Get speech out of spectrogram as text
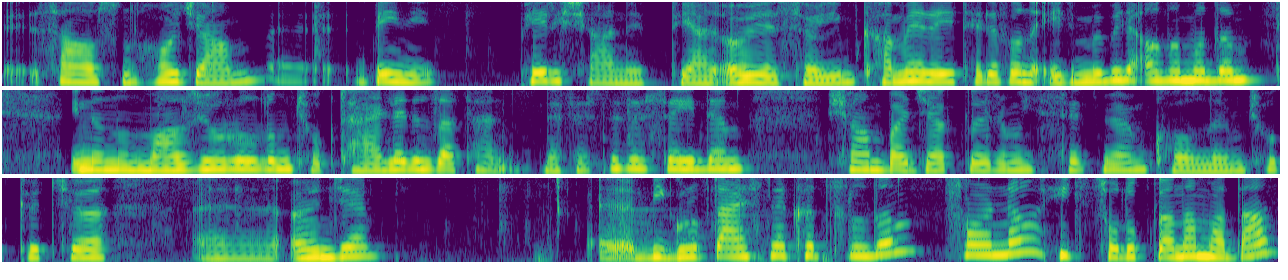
Ee, sağ olsun hocam e, beni perişan etti. Yani öyle söyleyeyim. Kamerayı, telefonu elime bile alamadım. İnanılmaz yoruldum. Çok terledim. Zaten nefes nefeseydim. Şu an bacaklarımı hissetmiyorum. Kollarım çok kötü. Ee, önce bir grup dersine katıldım. Sonra hiç soluklanamadan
